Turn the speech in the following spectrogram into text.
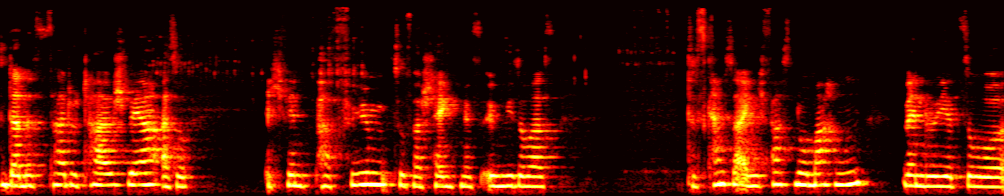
dann ist es halt total schwer. Also ich finde, Parfüm zu verschenken ist irgendwie sowas, das kannst du eigentlich fast nur machen, wenn du jetzt so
